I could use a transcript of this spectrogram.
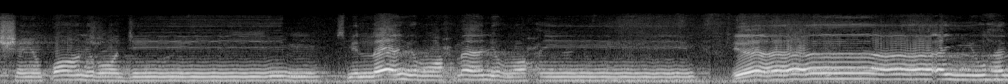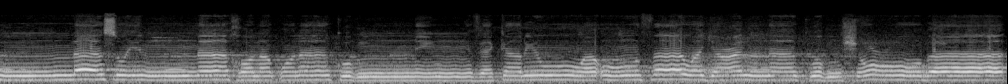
الشيطان الرجيم بسم الله الرحمن الرحيم يا أيها الناس إنا خلقناكم من ذكر وأنثى وجعلناكم شعوبا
